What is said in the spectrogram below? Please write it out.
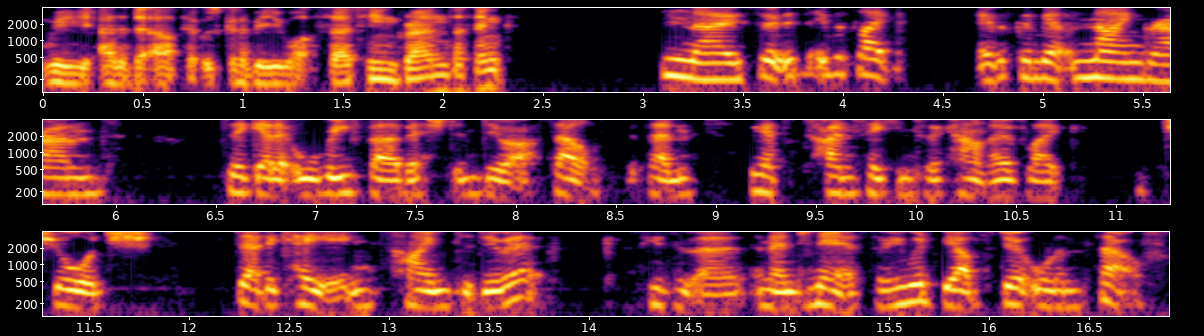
We added it up. It was going to be what thirteen grand, I think. no, so it was it was like it was going to be about nine grand to get it all refurbished and do ourselves. But then we had to time to take into account of like George dedicating time to do it because he's a, an engineer, so he would be able to do it all himself.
